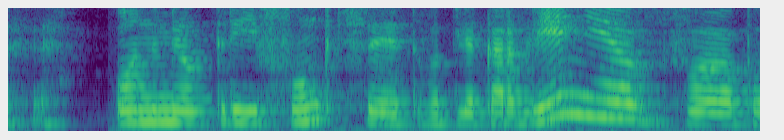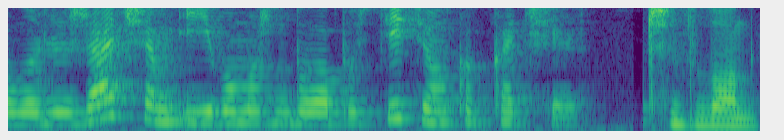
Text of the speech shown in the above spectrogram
Он имел три функции. Это вот для кормления, в полулежачем, и его можно было опустить, и он как качель. Шезлонг.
